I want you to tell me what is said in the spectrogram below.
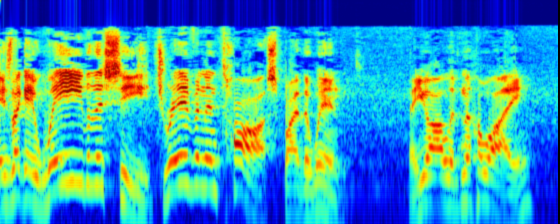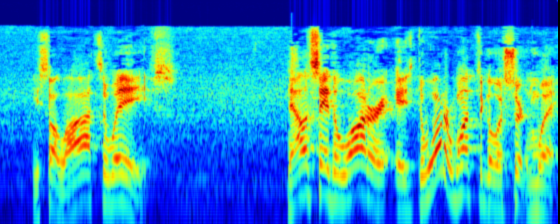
is like a wave of the sea, driven and tossed by the wind. Now, you all lived in Hawaii. You saw lots of waves. Now, let's say the water is the water wants to go a certain way.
